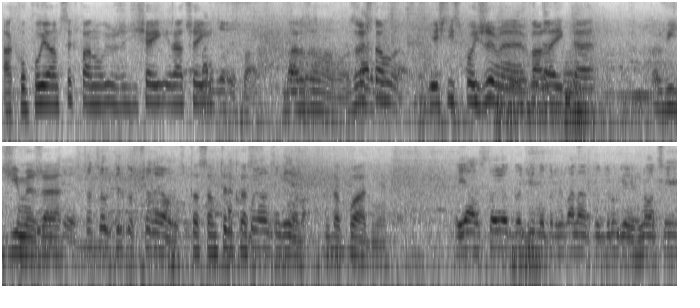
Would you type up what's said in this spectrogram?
A kupujących pan mówił, że dzisiaj raczej Bardzo jest mało. bardzo mało. Zresztą bardzo mało. jeśli spojrzymy w alejkę, to widzimy, że To, są tylko sprzedający. to są tylko... kupujących nie ma. Dokładnie. Ja stoję od godziny, proszę pana, do drugiej w nocy.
